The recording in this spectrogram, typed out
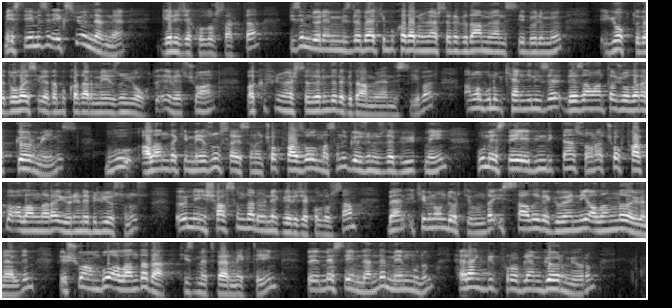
Mesleğimizin eksi yönlerine gelecek olursak da bizim dönemimizde belki bu kadar üniversitede gıda mühendisliği bölümü yoktu ve dolayısıyla da bu kadar mezun yoktu. Evet şu an vakıf üniversitelerinde de gıda mühendisliği var ama bunu kendinize dezavantaj olarak görmeyiniz. Bu alandaki mezun sayısının çok fazla olmasını gözünüzde büyütmeyin. Bu mesleği edindikten sonra çok farklı alanlara yönelebiliyorsunuz. Örneğin şahsımdan örnek verecek olursam ben 2014 yılında iş sağlığı ve güvenliği alanına da yöneldim ve şu an bu alanda da hizmet vermekteyim ve mesleğimden de memnunum. Herhangi bir problem görmüyorum.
